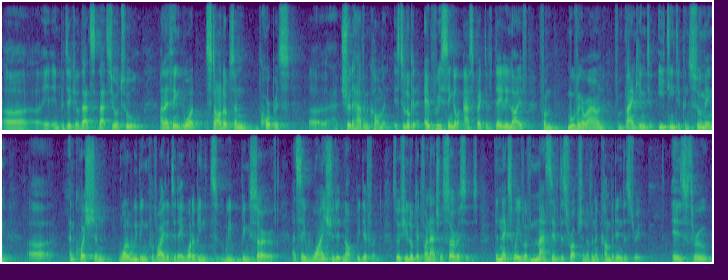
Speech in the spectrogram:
uh, in, particular. That's, that's your tool. And I think what startups and corporates uh, should have in common is to look at every single aspect of daily life from moving around, from banking to eating to consuming, uh, and question what are we being provided today? What are being, we being served? And say, why should it not be different? So if you look at financial services, the next wave of massive disruption of an incumbent industry is through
